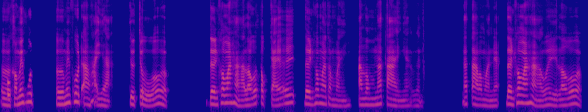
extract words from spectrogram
เออเขาไม่พูด เออ ไม่พูดอะไรอะ จู่ ๆ ก็แบบ เดินเข้ามาหา เราก็ตกใจว่า เฮ้ย เดินเข้ามาทำไม?อารมณ์หน้าตาอย่างเงี้ยเพื่อน หน้าตาประมาณเนี้ย เดินเข้ามาหาเว้ย เราก็แบบ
